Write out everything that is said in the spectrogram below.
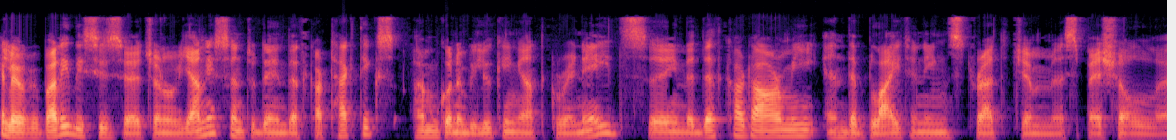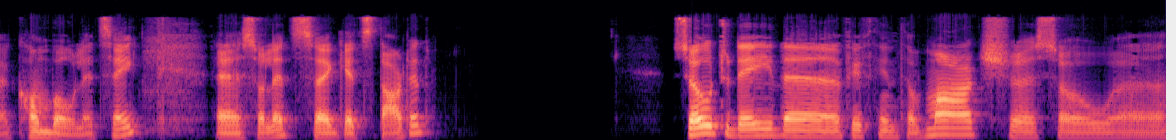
Hello everybody, this is uh, General Jannis and today in Death Guard Tactics I'm going to be looking at grenades uh, in the Death Guard army and the Blightening Stratagem uh, special uh, combo, let's say. Uh, so let's uh, get started. So today, the 15th of March, uh, so uh,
